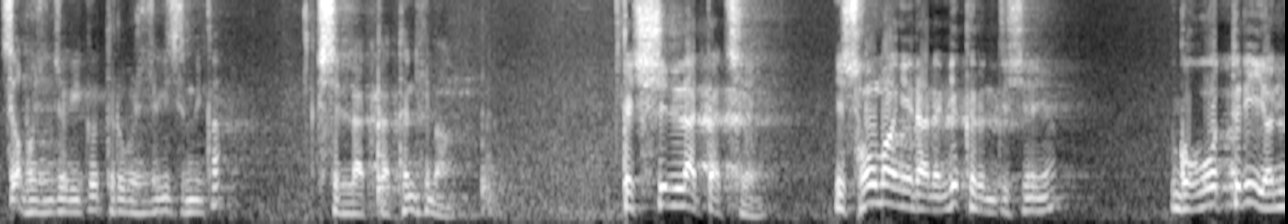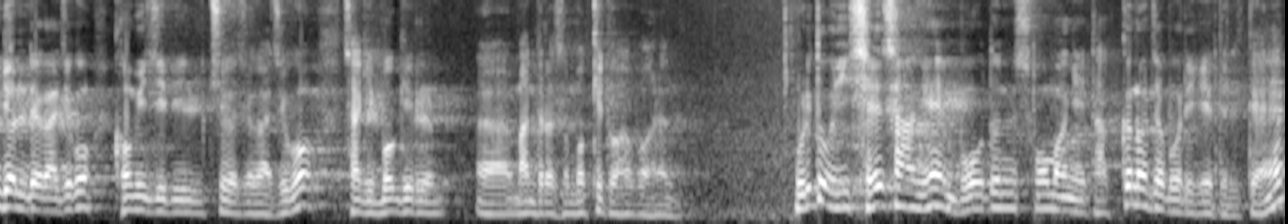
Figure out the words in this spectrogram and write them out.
써보신 적 있고 들어보신 적 있습니까? 신라 같은 희망. 그 신라 같이 이 소망이라는 게 그런 뜻이에요. 그것들이 연결돼 가지고 거미집이 지어져 가지고 자기 먹이를 어, 만들어서 먹기도 하고 하는 우리도 이 세상의 모든 소망이 다 끊어져 버리게 될 때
